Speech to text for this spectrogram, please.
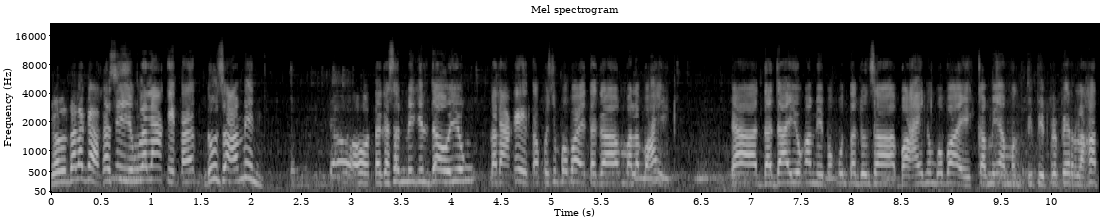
Ganun talaga, kasi yung lalaki, ta, doon sa amin. Oo, taga San Miguel daw yung lalaki, tapos yung babae, taga Malabahay. Kaya dadayo kami, papunta doon sa bahay ng babae, kami ang magpiprepare lahat.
